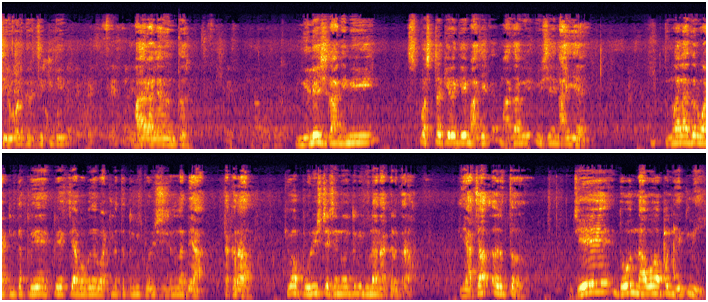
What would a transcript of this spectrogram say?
आबा परब बाहेर आल्यानंतर निलेश राणेंनी स्पष्ट केलं की माझे माझा वि- विषय नाही आहे. तुम्हाला जर वाटली तर प्रे प्रेसच्या बाबत वाटलं तर तुम्ही पोलीस स्टेशनला द्या तक्रार. किंवा पोलीस स्टेशनवर तुम्ही गुन्हा दाखल करा. याचाच अर्थ जे दोन नावं आपण घेतली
